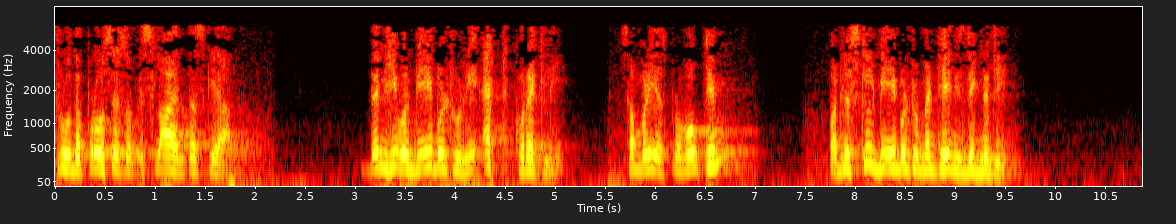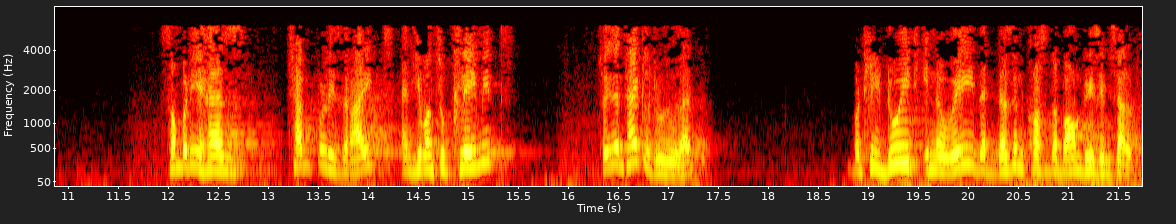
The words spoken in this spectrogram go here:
through the process of islah and tazkiyah, then he will be able to react correctly. Somebody has provoked him, but he'll still be able to maintain his dignity. Somebody has trampled his right and he wants to claim it, so he's entitled to do that. But he'll do it in a way that doesn't cross the boundaries himself.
